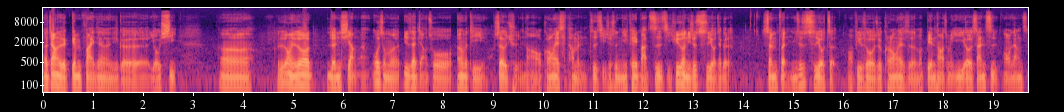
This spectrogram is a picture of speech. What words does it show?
呃这样的 GameFi 这样的一个游戏，呃，可是这种你说人像啊，为什么一直在讲说 NFT 社群，然后 CloneX 他们自己，就是你可以把自己，比如说你就持有这个身份，你就是持有者。哦，比如说我就 Clone S 什么编号什么一二三四哦这样子，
